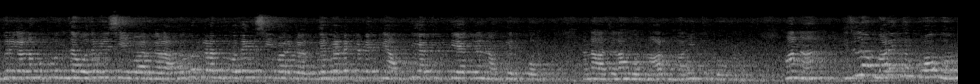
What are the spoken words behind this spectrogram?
இவர்கள் நமக்கு இந்த உதவி செய்வார்கள் அவர்கள் அந்த உதவி செய்வார்கள். இந்த வேலை கிடைக்கும் அப்படியா இப்படியாக நம்பி இருப்போம். ஆனா அதெல்லாம் ஒரு நாள் மறைத்து போகணும் ஆனா எல்லாம் மறைந்து போகும்.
